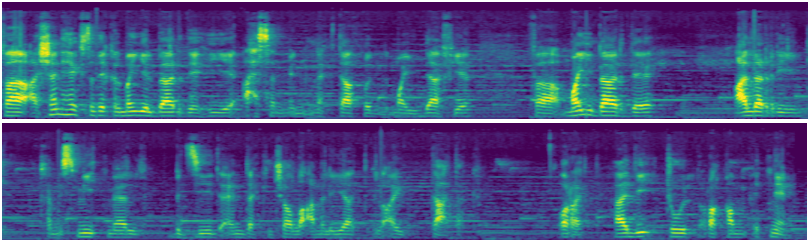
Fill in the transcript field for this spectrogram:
فعشان هيك صديق المي الباردة هي أحسن من إنك تأخذ مي دافية. فمي باردة على الريق 500 ml بتزيد عندك إن شاء الله عمليات الأيض تاعتك alright هذه tool رقم اثنين.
